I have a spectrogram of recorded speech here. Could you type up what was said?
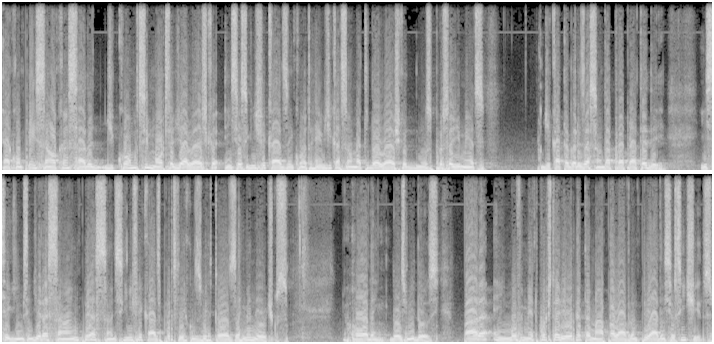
a compreensão alcançada de como se mostra a dialética em seus significados enquanto reivindicação metodológica nos procedimentos de categorização da própria ATD. E seguimos em direção à ampliação de significados por círculos virtuosos hermenêuticos. Roden, 2012, para, em movimento posterior, retomar a palavra ampliada em seus sentidos.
